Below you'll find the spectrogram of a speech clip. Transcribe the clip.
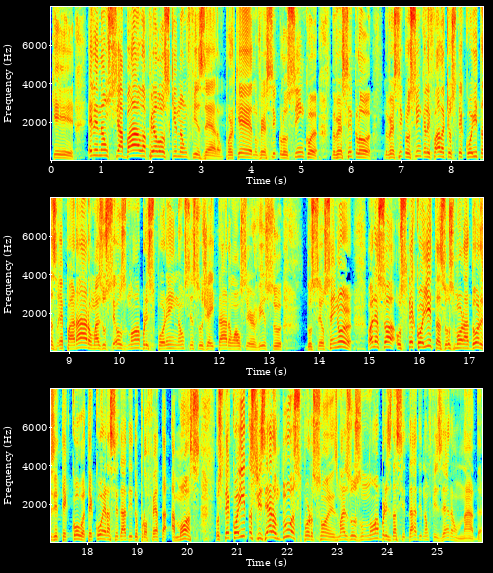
que ele não se abala pelos que não fizeram, porque no versículo 5, no versículo, no versículo 5 ele fala que os tecoitas repararam, mas os seus nobres, porém, não se sujeitaram ao serviço do seu senhor. Olha só, os tecoitas, os moradores de Tecoa, Tecoa era a cidade do profeta Amós. Os tecoitas fizeram duas porções, mas os nobres da cidade não fizeram nada.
